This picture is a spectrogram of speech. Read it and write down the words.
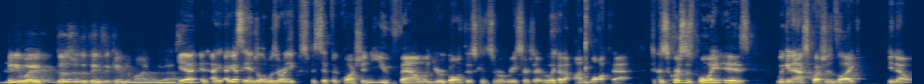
Mm-hmm. Anyway, those are the things that came to mind when you asked. Yeah, me. and I, I, guess Angela, was there any specific question you found when you were going through this consumer research that really kind of unlock that? Because Chris's point is, we can ask questions like, you know,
